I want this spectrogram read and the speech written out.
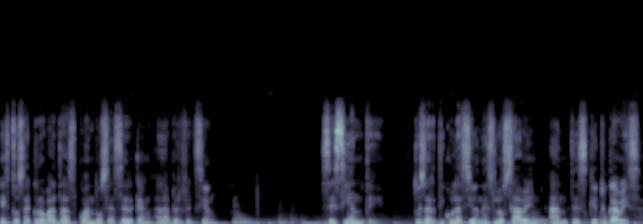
estos acróbatas cuando se acercan a la perfección? Se siente. Tus articulaciones lo saben antes que tu cabeza.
